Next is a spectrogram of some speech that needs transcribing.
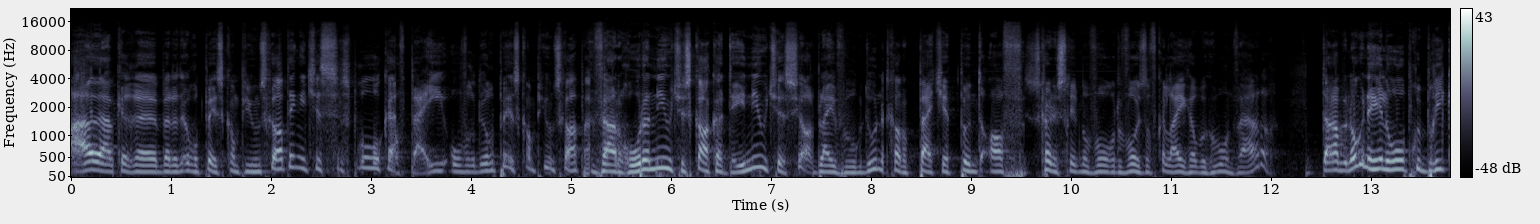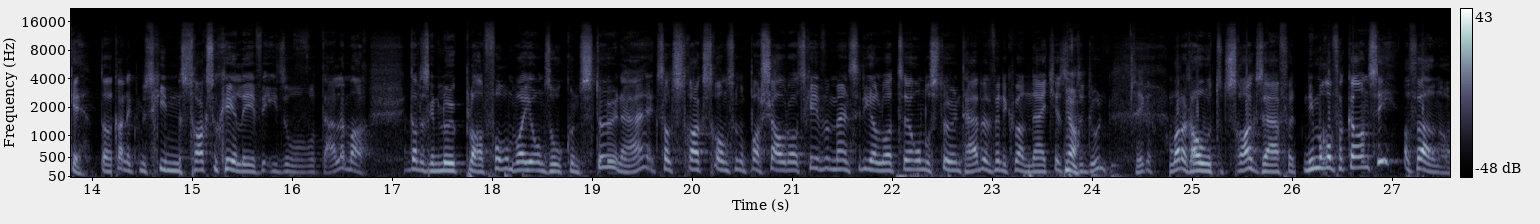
Ja, we hebben er eh, bij het Europees kampioenschap dingetjes besproken. Of bij over het Europees kampioenschap. Verder rode nieuwtjes, KKD nieuwtjes. Ja, dat blijven we ook doen. Het gaat op petje.af. Schuine streep naar voren. De Voice of Calais gaan we gewoon verder. Daar hebben we nog een hele hoop rubrieken. Daar kan ik misschien straks nog heel even iets over vertellen. Maar dat is een leuk platform waar je ons ook kunt steunen. Hè? Ik zal straks trouwens nog een paar shout-outs geven. Mensen die al wat eh, ondersteund hebben. Vind ik wel netjes om Ja. te doen. Zeker. Maar dat houden we tot straks even. Niet meer op vakantie? Of wel nog?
